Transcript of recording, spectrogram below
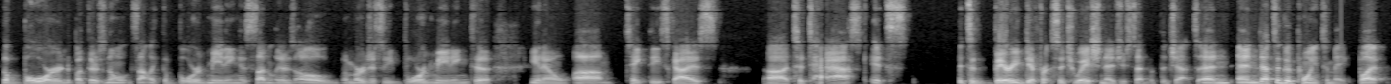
the board, but there's no, it's not like the board meeting is suddenly there's, oh, emergency board meeting to, you know, um, take these guys uh, to task. It's, it's a very different situation, as you said, with the Jets. And, and that's a good point to make. But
